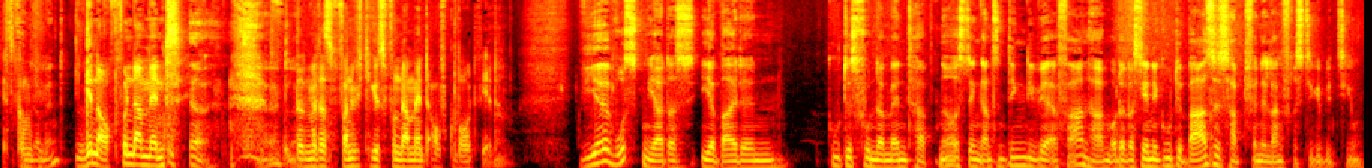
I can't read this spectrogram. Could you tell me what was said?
Jetzt kommt Fundament? Genau, Fundament. Ja, ja Damit das ein vernünftiges Fundament aufgebaut wird. Wir wussten ja, dass ihr beide ein gutes Fundament habt, ne, aus den ganzen Dingen, die wir erfahren haben, oder dass ihr eine gute Basis habt für eine langfristige Beziehung.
